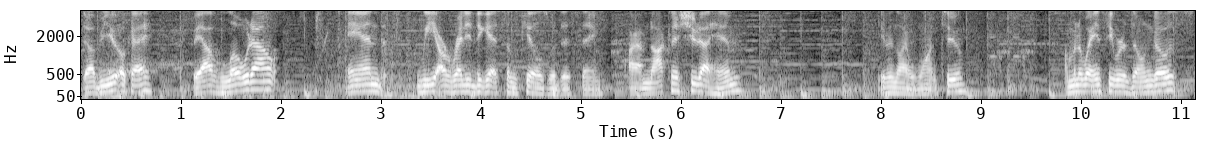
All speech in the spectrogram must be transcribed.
W, okay. We have loadout, and we are ready to get some kills with this thing. Alright, I'm not gonna shoot at him. Even though I want to. I'm gonna wait and see where zone goes.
